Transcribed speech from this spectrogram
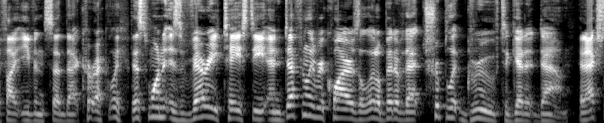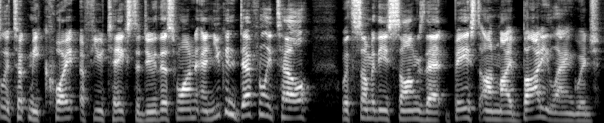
if I even said that correctly. This one is very tasty and definitely requires a little bit of that triplet groove to get it down. It actually took me quite a few takes to do this one, and you can definitely tell with some of these songs that, based on my body language,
